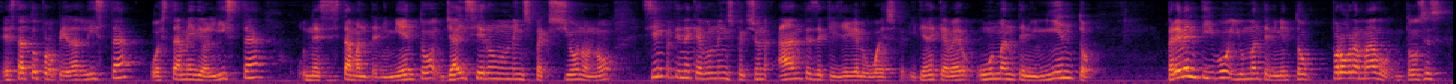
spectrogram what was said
¿Está tu propiedad lista o está medio lista? ¿Necesita mantenimiento? ¿Ya hicieron una inspección o no? Siempre tiene que haber una inspección antes de que llegue el huésped y tiene que haber un mantenimiento preventivo y un mantenimiento programado. Entonces,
